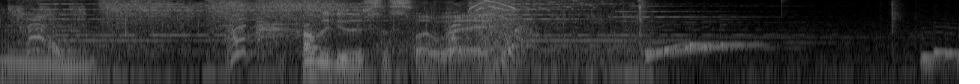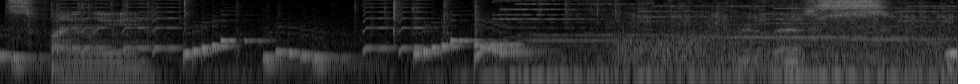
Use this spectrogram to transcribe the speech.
Mm, probably do this the slow way. Let's finally get rid of this.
